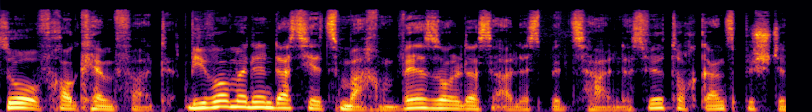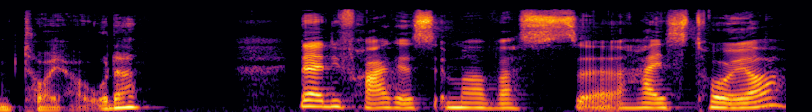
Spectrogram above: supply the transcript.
So, Frau Kempfert, wie wollen wir denn das jetzt machen? Wer soll das alles bezahlen? Das wird doch ganz bestimmt teuer, oder? Na, die Frage ist immer, was äh, heißt teuer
